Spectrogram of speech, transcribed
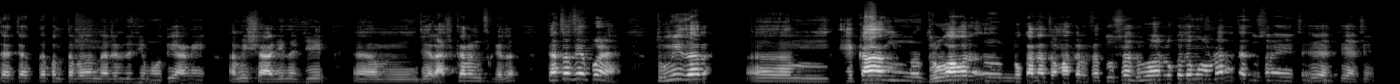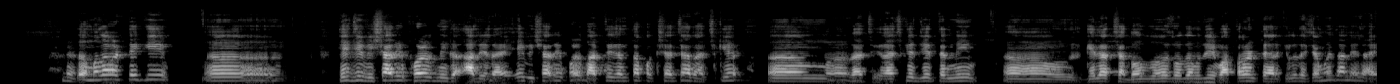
त्याच्यात पंतप्रधान नरेंद्रजी मोदी आणि अमित शहाजीनं जी जे राजकारण केलं त्याचाच हे फळ आहे. तुम्ही जर अं, एका ध्रुवावर लोकांना जमा करत दुसऱ्या ध्रुवावर लोक जमा होणारच आहे दुसऱ्या याचे-. तर मला वाटते की अं, हे जे विषारी फळ निघ आलेलं आहे हे विषारी फळ भारतीय जनता पक्षाच्या राजकीय राजकीय जे त्यांनी गेल्या दोन हजार चौदा मध्ये वातावरण तयार केलं त्याच्यामुळे झालेलं आहे.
